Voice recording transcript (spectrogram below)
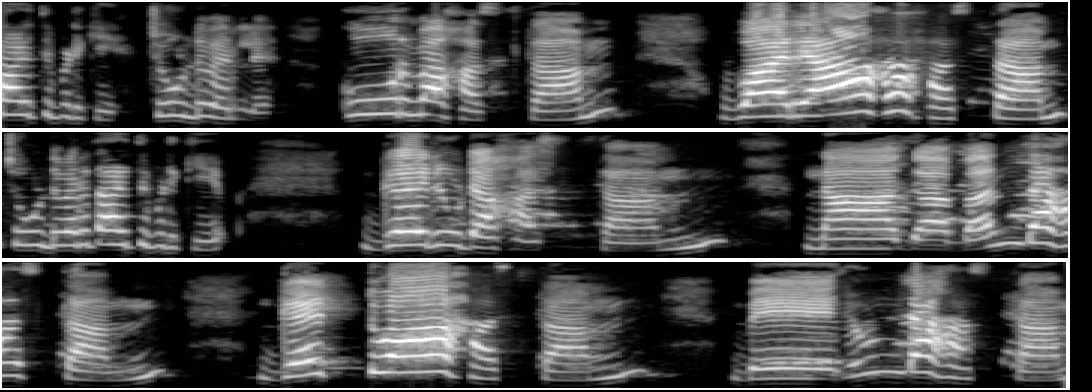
താഴ്ത്തി പിടിക്കുക ചൂണ്ടുവരൽ. കൂർമഹസ്തം വരാഹഹസ്തം ചൂണ്ടുവര താഴ്ത്തി പിടിക്കുക ഗരുഡഹസ്തം നാഗബന്ധഹസ്തം ഗട്വാഹസ്തം ബേരുണ്ടഹസ്തം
